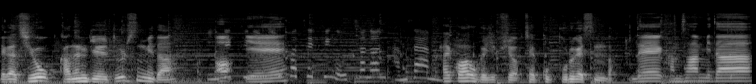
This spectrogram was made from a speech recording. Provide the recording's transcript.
내가 지옥 가는 길 뚫습니다. 어, 예. 슈퍼채팅 5,000원 감사합니다. 할 거 하고 계십시오. 제가 곧 부르겠습니다. 네 감사합니다.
